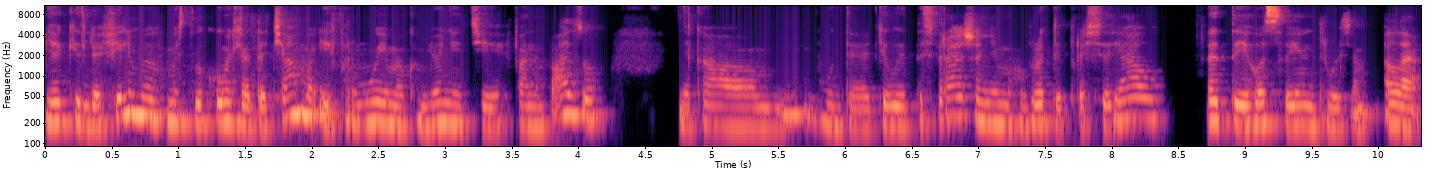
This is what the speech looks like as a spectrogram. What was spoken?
Як і для фільмів, ми спілкуємося з глядачами і формуємо ком'юніті фан-базу, яка буде ділитись враженнями, говорити про серіал, радити його своїм друзям. Але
